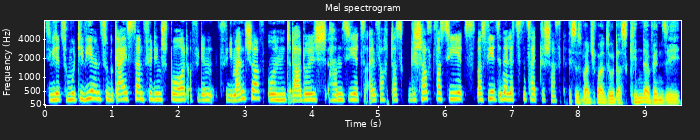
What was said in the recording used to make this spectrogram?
sie wieder zu motivieren, zu begeistern für den Sport, auch für den für die Mannschaft. Und dadurch haben sie jetzt einfach das geschafft, was sie jetzt, was wir jetzt in der letzten Zeit geschafft. Es ist manchmal so, dass Kinder, wenn sie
